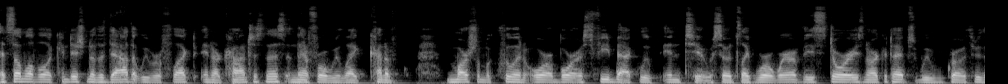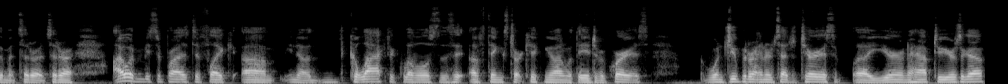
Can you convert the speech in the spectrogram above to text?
at some level a condition of the Tao that we reflect in our consciousness and therefore we like kind of Marshall McLuhan or Boris feedback loop into. So it's like we're aware of these stories and archetypes, we grow through them, et cetera, et cetera. I wouldn't be surprised if like um, you know galactic levels of things start kicking on with the Age of Aquarius. When Jupiter entered Sagittarius a year and a half, two years ago,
